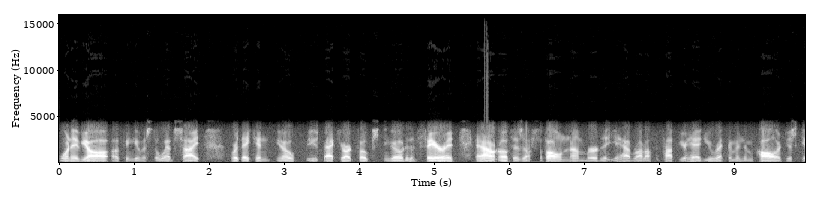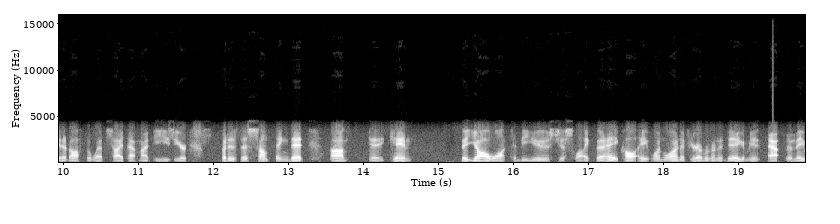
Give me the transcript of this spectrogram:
one of y'all uh, can give us the website where they can you know these backyard folks can go to the FARAD, and I don't know if there's a phone number that you have right off the top of your head you recommend them call, or just get it off the website that might be easier. But is this something that um, can that y'all want to be used just like the hey call 811 if you're ever going to dig. I mean, and they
